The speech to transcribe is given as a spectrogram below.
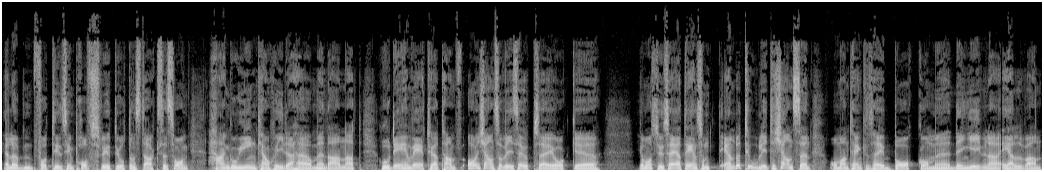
eller fått till sin proffsflytt, gjort en stark säsong. Han går ju in kanske i det här med annat. Rodén vet ju att han har en chans att visa upp sig och eh, jag måste ju säga att det är en som ändå tog lite chansen om man tänker sig bakom eh, den givna elvan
